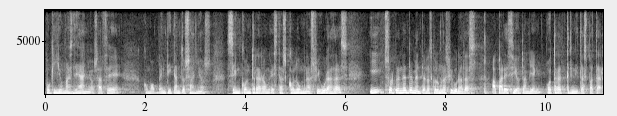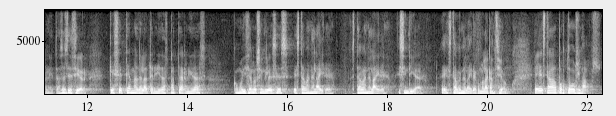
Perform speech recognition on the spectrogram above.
poquillo más de años, hace como veintitantos años, se encontraron estas columnas figuradas y sorprendentemente en las columnas figuradas apareció también otra Trinitas Paternitas, es decir, que ese tema de la Trinidad Paternitas, como dicen los ingleses, estaba en el aire, estaba en el aire, es in eh, estaba en el aire, como la canción, eh, estaba por todos lados.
